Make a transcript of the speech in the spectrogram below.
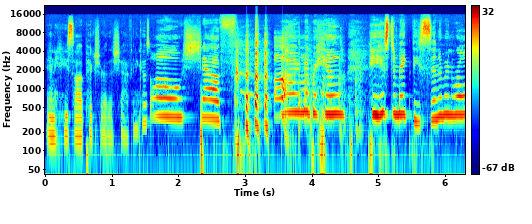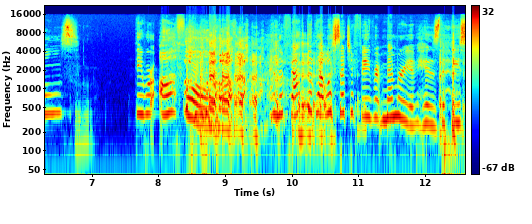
and he saw a picture of the chef, and he goes, "Oh, chef! Oh, I remember him. He used to make these cinnamon rolls." Mm-hmm. They were awful. and the fact that that was such a favorite memory of his, that these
